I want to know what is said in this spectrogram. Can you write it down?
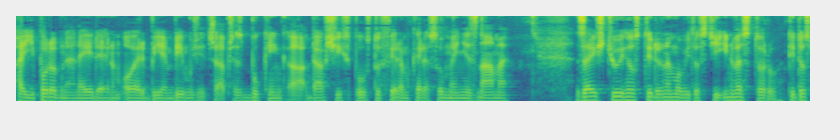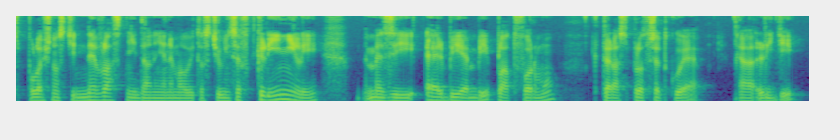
a jí podobné, nejde jenom o Airbnb, může třeba přes Booking a dalších spoustu firm, které jsou méně známé. Zajišťují hosty do nemovitostí investorů. Tyto společnosti nevlastní daně nemovitosti. Oni se vklínili mezi Airbnb platformu, která zprostředkuje eh, lidi Eh,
